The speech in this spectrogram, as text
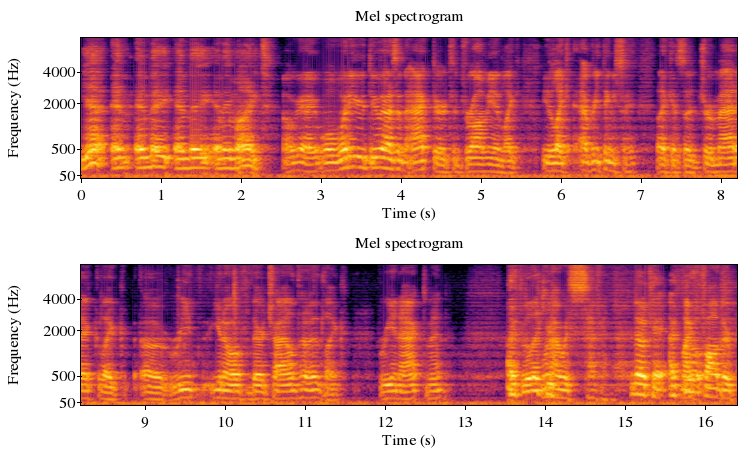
Yeah, and and they and they and they might. Okay, well, what do you do as an actor to draw me in? Like, you like everything's like it's a dramatic, like, uh, re, you know, of their childhood, like reenactment. I feel like When you're I was seven, no, okay. I feel my father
